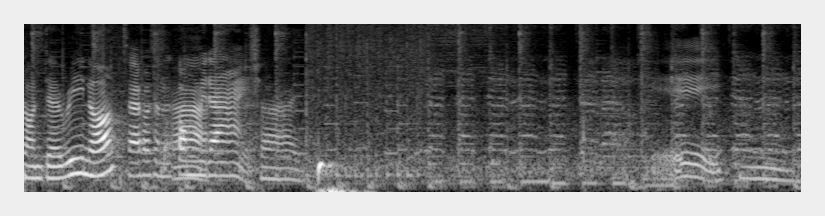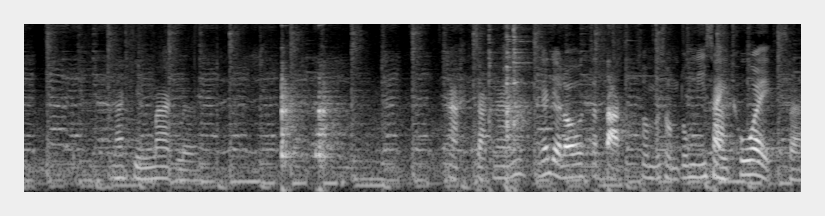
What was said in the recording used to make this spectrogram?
นอนเดรี่เนาะใช่เพราะฉะนั้นต้มไม่ได้ใช่โอเคอืม น่ากินมากเลยอะจากนั้นงั้นเดี๋ยวเราจะตักส่วนผสมตรงนี้ใส่ถ้วยใส่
